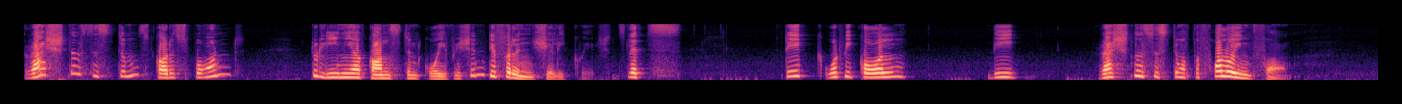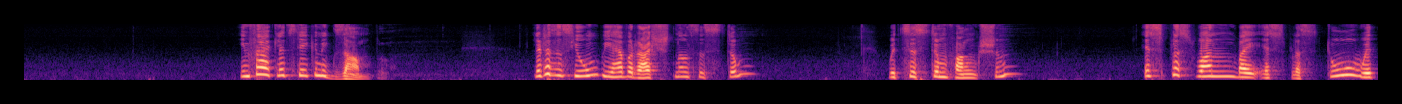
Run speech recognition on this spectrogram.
Rational systems correspond to linear constant coefficient differential equations. Let us take what we call the rational system of the following form. In fact, let us take an example. Let us assume we have a rational system with system function s plus 1 by s plus 2 with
